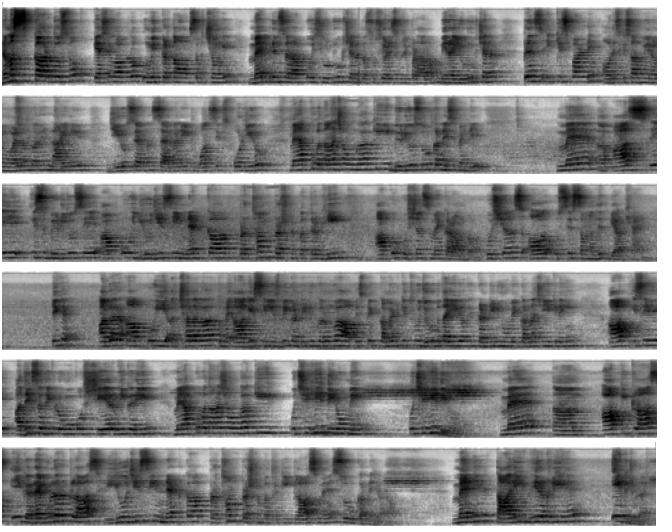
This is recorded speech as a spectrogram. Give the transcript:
नमस्कार दोस्तों, कैसे हो आप लोग? उम्मीद करता हूँ आप सब अच्छे होंगे। मैं प्रिंस सर आपको इस YouTube चैनल पर सोशियोलॉजी सब्जेक्ट पढ़ा रहा हूँ। मेरा YouTube चैनल प्रिंस इक्कीस पांडे और इसके साथ मेरा मोबाइल नंबर है nine eight zero seven seven eight one six four zero. मैं आपको बताना चाहूँगा कि वीडियो शुरू करने से पहले मैं आज से इस वीडियो से आपको यूजीसी नेट का प्रथम प्रश्न पत्र भी आपको क्वेश्चंस मैं कराऊँगा। क्वेश्चंस और उससे संबंधित व्याख्याएँ। ठीक है? अगर आपको ये अच्छा लगा तो मैं आगे सीरीज़ भी कंटिन्यू करूँगा। आप इस पर कमेंट के थ्रू ज़रूर बताइएगा कि कंटिन्यू हमें करना चाहिए कि नहीं। आप इसे अधिक से अधिक लोगों को शेयर भी करिए। मैं आपको बताना चाहूँगा कि कुछ ही दिनों में कुछ ही दिनों में मैं आ, आपकी क्लास एक रेगुलर क्लास यूजीसी नेट का प्रथम प्रश्न पत्र की क्लास में शुरू करने जा रहा हूँ। मैंने तारीख भी रख ली है एक जुलाई।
